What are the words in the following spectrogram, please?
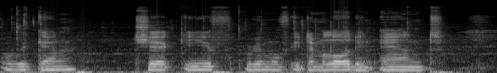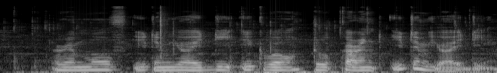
we can check if remove item loading and remove item UID equal to current item UID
